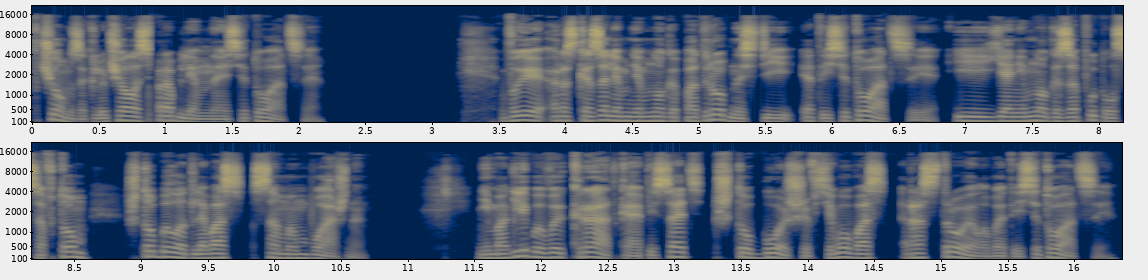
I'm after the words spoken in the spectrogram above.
в чем заключалась проблемная ситуация? Вы рассказали мне много подробностей этой ситуации, и я немного запутался в том, что было для вас самым важным. Не могли бы вы кратко описать, что больше всего вас расстроило в этой ситуации?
